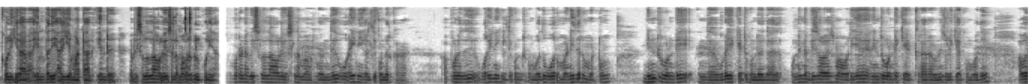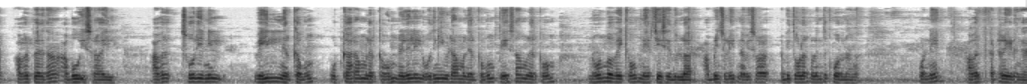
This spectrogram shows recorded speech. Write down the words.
கொள்கிறாரா என்பதை அறிய மாட்டார் என்று நபி சொல்லா அலுவலம் அவர்கள் கூறினார். ஒரு முறை நபி சொல்லா அலுவலம் அவர்கள் வந்து உரை நிகழ்த்தி கொண்டிருக்காங்க. அப்பொழுது உரை நிகழ்த்தி கொண்டிருக்கும்போது ஒரு மனிதர் மட்டும் நின்று கொண்டே அந்த உரையை கேட்டுக்கொண்டிருந்தார். உடனே நபி ஸல்லல்லாஹு அவர் ஏன் நின்று கொண்டே கேட்கிறார் அப்படின்னு சொல்லி கேட்கும்போது அவர் அவர் பேர் தான் அபு இஸ்ராயில். அவர் சூரியனில் வெயிலில் நிற்கவும் உட்காராமல் இருக்கவும் நிழலில் ஒதுங்கி விடாமல் இருக்கவும் பேசாமல் இருக்கவும் நோன்பு வைக்கவும் நேர்ச்சி செய்துள்ளார் அப்படின்னு சொல்லி நபி சொல் நபி தோழர்கள் வந்து கூறினாங்க. உடனே அவருக்கு கட்டளையிடுங்க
